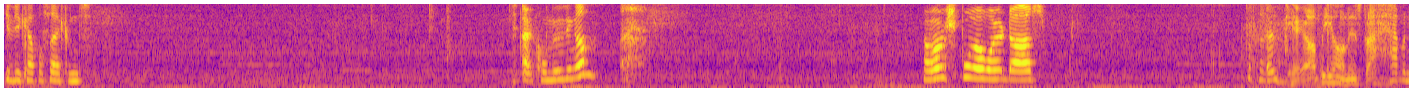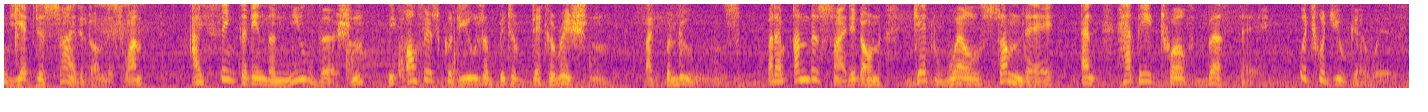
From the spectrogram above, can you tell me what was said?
Give you a couple seconds. Alright, cool, moving on. I won't spoil what it does. Okay, I'll be honest, I haven't yet decided on this one. I think that in the new version, the office could use a bit of decoration, like balloons. But I'm undecided on Get Well Someday and Happy 12th Birthday. Which would you go with?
